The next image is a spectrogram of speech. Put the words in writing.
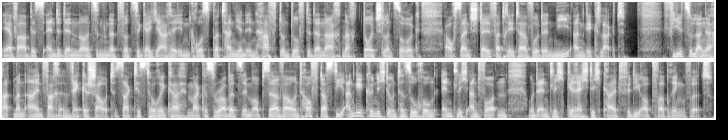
Er war bis Ende der 1940er Jahre in Großbritannien in Haft und durfte danach nach Deutschland zurück. Auch sein Stellvertreter wurde nie angeklagt. Viel zu lange hat man einfach weggeschaut, sagt Historiker Marcus Roberts im Observer und hofft, dass die angekündigte Untersuchung endlich Antworten und endlich Gerechtigkeit für die Opfer bringen wird.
